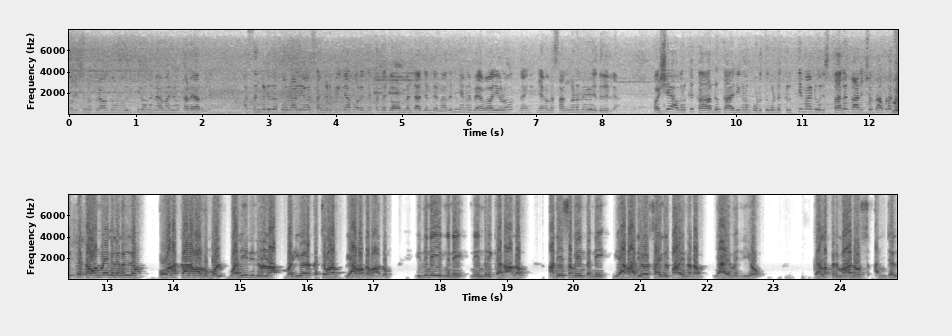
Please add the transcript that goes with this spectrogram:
പോലീസിന്റെ ഉത്തരവാദിത്തമാണ്. ഒരിക്കലും അത് വ്യാപാരികൾ തടയാറില്ല. അസംഘടിത തൊഴിലാളികളെ സംഘടിപ്പിക്കുക എന്ന് പറയുന്ന ഇപ്പോഴത്തെ ഗവൺമെന്റ് അജണ്ടയാണ്. അതിന് ഞങ്ങൾ വ്യാപാരികളോ ഞങ്ങളുടെ സംഘടനയോ എതിരില്ല. പക്ഷേ അവർക്ക് കാർഡും കാര്യങ്ങളും കൊടുത്തുകൊണ്ട് കൃത്യമായിട്ട് ഒരു സ്ഥലം കാണിച്ചുകൊണ്ട് അവിടെ മിക്ക ടൗൺ മേഖലകളിലും ഓണക്കാലമാകുമ്പോൾ വലിയ രീതിയിലുള്ള വഴിയോര കച്ചവടം വ്യാപകമാകും. ഇതിനെ എങ്ങനെ നിയന്ത്രിക്കാനാകും? അതേസമയം തന്നെ വ്യാപാരി വ്യവസായികൾ പറയുന്നതും ന്യായമല്ലയോ? കേരളത്തിൽ മാനോസ് അഞ്ചൽ.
